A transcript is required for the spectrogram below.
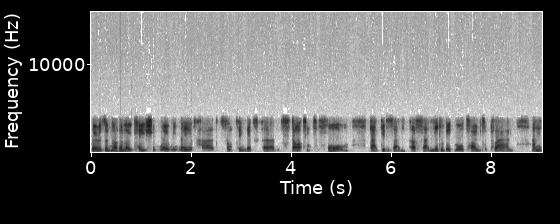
Whereas another location where we may have had something that's um, starting to form, that gives that, us that little bit more time to plan and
